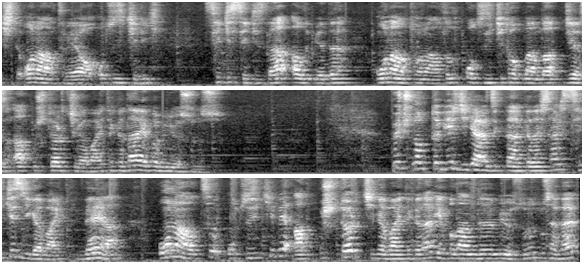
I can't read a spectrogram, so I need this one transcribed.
işte 16 veya 32'lik 8-8 daha alıp ya da 16-16 alıp 32 toplamda cihazın 64 GB'a kadar yapabiliyorsunuz. 3.1 GHz'likte arkadaşlar 8 GB veya 16, 32 ve 64 GB'a kadar yapılandırabiliyorsunuz. Bu sefer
